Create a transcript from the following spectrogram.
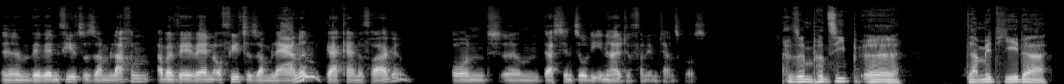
Ähm, wir werden viel zusammen lachen, aber wir werden auch viel zusammen lernen, gar keine Frage. Und ähm, das sind so die Inhalte von dem Tanzkurs. Also im Prinzip, äh, damit jeder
